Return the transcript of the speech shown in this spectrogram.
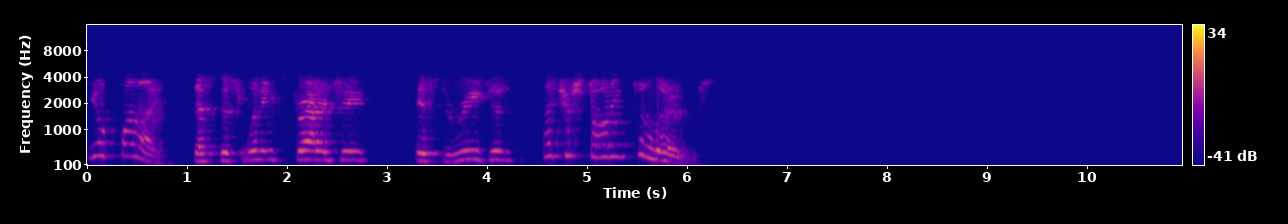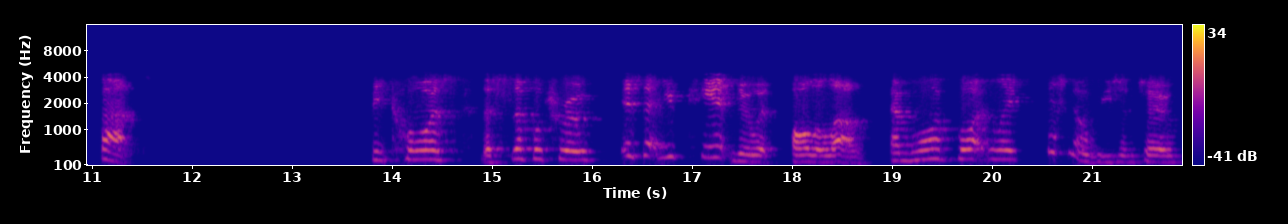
you'll find that this winning strategy is the region that you're starting to lose. But because the simple truth is that you can't do it all alone. And more importantly, there's no reason to.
